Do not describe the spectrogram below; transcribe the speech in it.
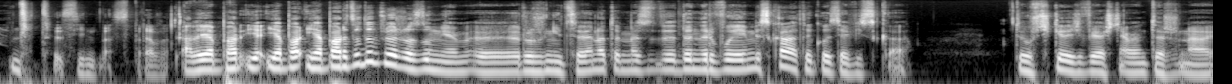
to jest inna sprawa. Ale ja, bar, ja, ja, ja bardzo dobrze rozumiem y, różnicę, natomiast denerwuje mnie skala tego zjawiska. To już ci kiedyś wyjaśniałem też na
